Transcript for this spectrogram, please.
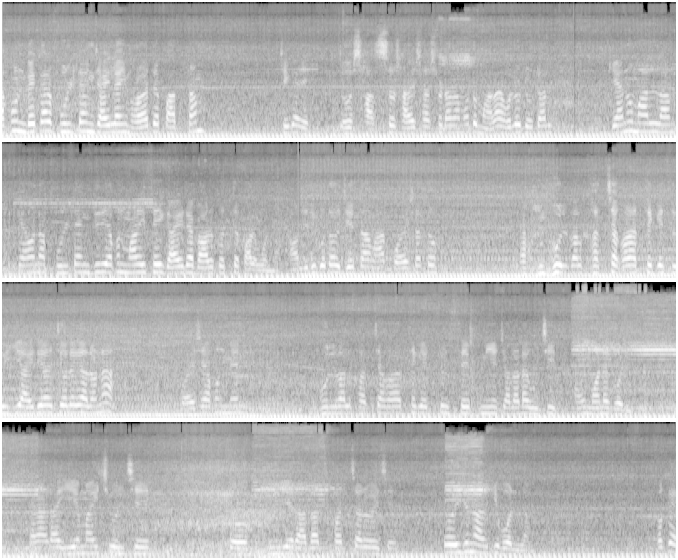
এখন বেকার ফুল ট্যাঙ্ক চাইলে আমি ভরাতে পারতাম, ঠিক আছে? তো সাতশো, সাড়ে সাতশো টাকার মতো মারা হলো টোটাল কেন মারলাম? কেননা ফুল ট্যাঙ্ক যদি এখন মারি, সেই গাড়িটা বার করতে পারব না। আমি যদি কোথাও যেতাম, আর পয়সা তো এখন ভুলভাল খরচা করার থেকে সুইগি আইডিয়া চলে গেল না? পয়সা এখন মেন ভুলভাল খরচা করার থেকে একটু সেফ নিয়ে চলাটা উচিত, আমি মনে করি। কারণ একটা ইএমআই চলছে, তো নিজের আদার্স খরচা রয়েছে, তো ওই জন্য আর কি বললাম। ওকে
